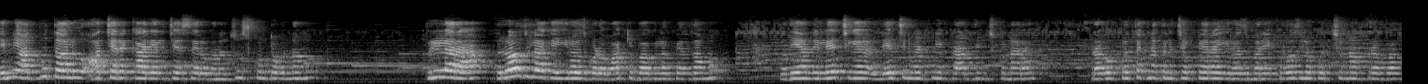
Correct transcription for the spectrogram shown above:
ఎన్ని అద్భుతాలు ఆశ్చర్య కార్యాలు చేశారో మనం చూసుకుంటూ ఉన్నాము. ప్రియులారా రోజులాగా ఈరోజు కూడా వాక్య భాగంలోకి వెళ్దాము. ఉదయాన్నే లేచి లేచిన వెంటనే ప్రార్థించుకున్నారా? ప్రభు కృతజ్ఞతలు చెప్పారా? ఈరోజు మరి ఒక రోజులోకి వచ్చున్నాం ప్రభా.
